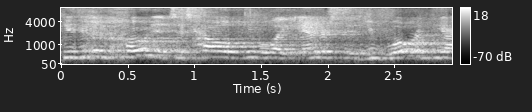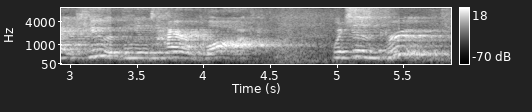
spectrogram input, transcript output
He's even quoted to tell people like Anderson, you've lowered the IQ of the entire block, which is rude.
